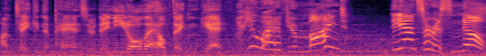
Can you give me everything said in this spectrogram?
I'm taking the Panzer. They need all the help they can get. Are you out of your mind? The answer is no.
